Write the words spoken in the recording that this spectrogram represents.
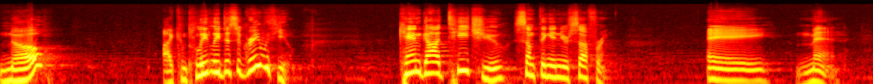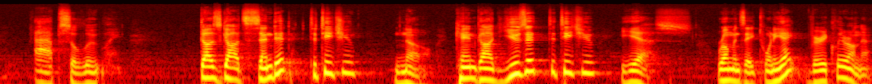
No, I completely disagree with you. Can God teach you something in your suffering? Amen. Absolutely. Does God send it to teach you? No. Can God use it to teach you? Yes. Romans 8:28, very clear on that.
